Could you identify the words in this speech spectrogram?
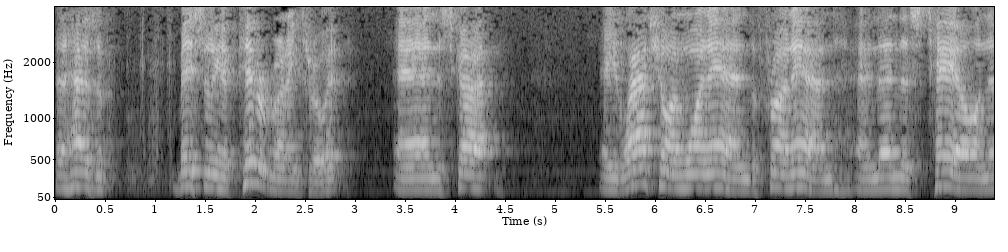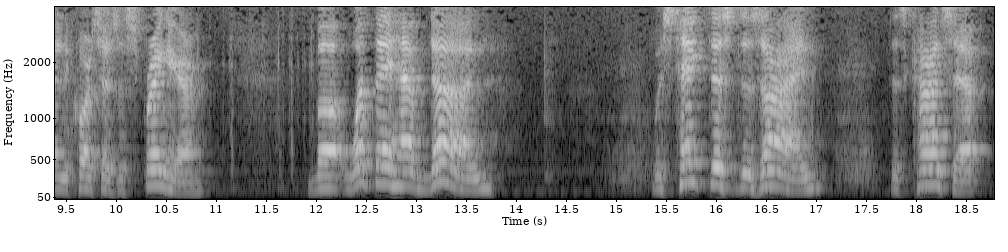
that has a basically a pivot running through it and it's got a latch on one end, the front end, and then this tail, and then of course there's a spring here. But what they have done was take this design, this concept,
